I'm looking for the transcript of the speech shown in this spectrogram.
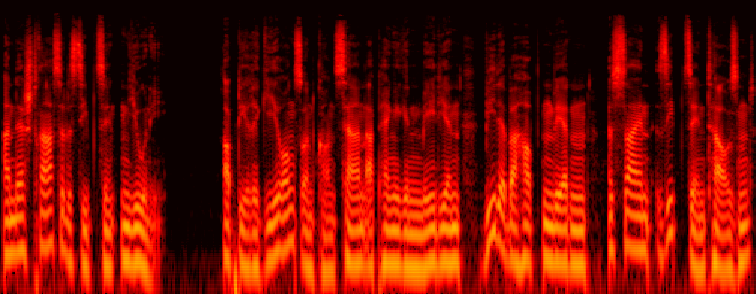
an der Straße des 17. Juni. Ob die regierungs und konzernabhängigen Medien wieder behaupten werden, es seien 17.000?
